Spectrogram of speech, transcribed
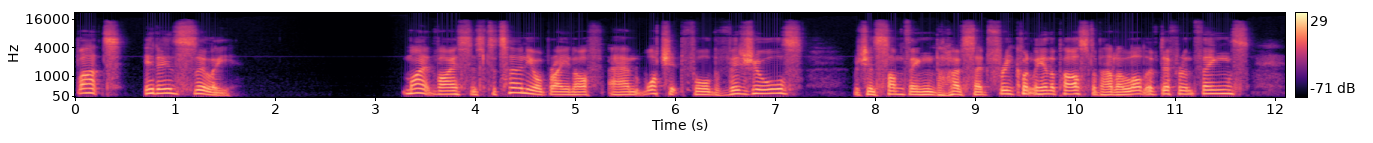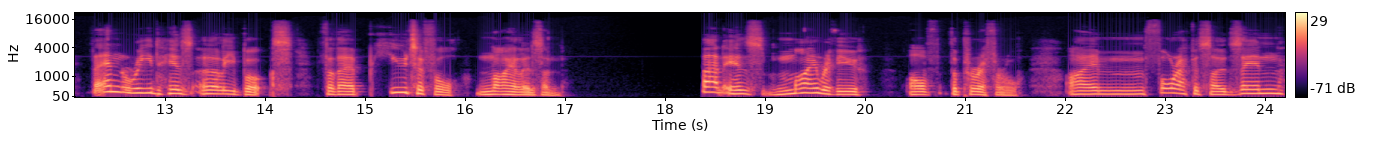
but it is silly. My advice is to turn your brain off and watch it for the visuals, which is something that I've said frequently in the past about a lot of different things. Then read his early books for their beautiful nihilism. That is my review of The Peripheral. I'm four episodes in.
